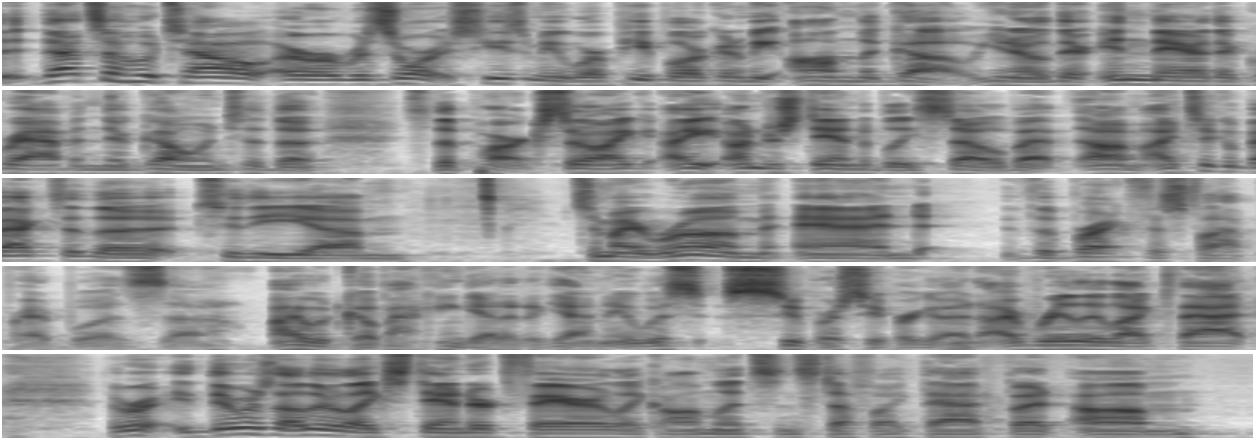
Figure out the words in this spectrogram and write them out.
th- That's a hotel or a resort, excuse me, where people are going to be on the go. You know, they're in there, they're grabbing, they're going to the to the park. So I, I understandably so. But um, I took it back to the to the um, to my room, and the breakfast flatbread was. Uh, I would go back and get it again. It was super super good. I really liked that. There were there was other like standard fare like omelets and stuff like that, but um,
